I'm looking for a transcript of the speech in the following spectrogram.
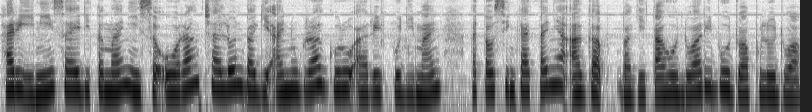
Hari ini saya ditemani seorang calon bagi anugerah Guru Arif Budiman atau singkatannya AGAP bagi tahun 2022.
